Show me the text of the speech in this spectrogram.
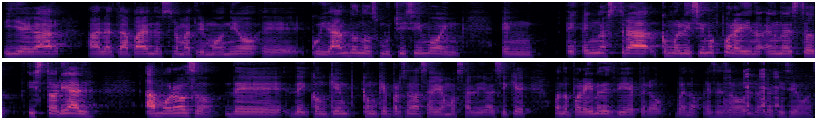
y llegar a la etapa de nuestro matrimonio eh, cuidándonos muchísimo en, en, en, nuestra, como le hicimos por ahí, en nuestro historial amoroso de, de, con, quién, con qué personas habíamos salido. Así que, bueno, por ahí me desvié, pero bueno, es eso lo, que hicimos.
